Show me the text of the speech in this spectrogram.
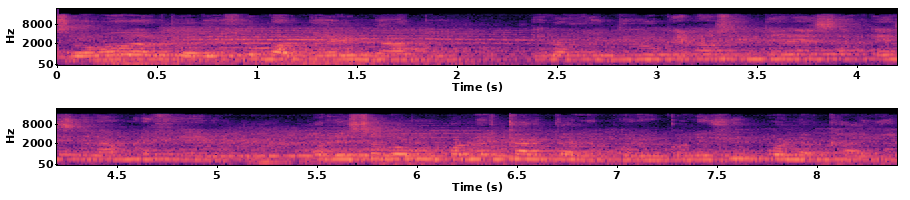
Somos del Colegio Martín Ignacio. El objetivo que nos interesa es el hambre cero. Por eso vamos a poner carteles por el colegio y por las calles.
